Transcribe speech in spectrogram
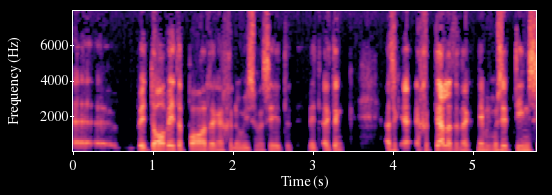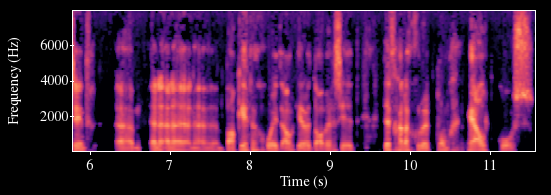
uh, Dawie het 'n paar dinge genoem hier so gesê het weet ek dink as ek, getel het en ek net moet sê 10 sent ehm um, in 'n in 'n 'n bakkie gegooi het elke keer wat Dawie gesê het dit gaan 'n groot klomp geld kos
